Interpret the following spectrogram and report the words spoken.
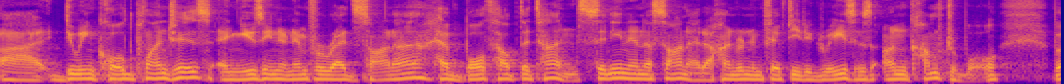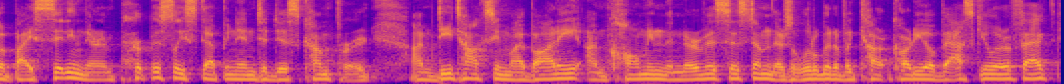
Uh, doing cold plunges and using an infrared sauna have both helped a ton. Sitting in a sauna at 150 degrees is uncomfortable, but by sitting there and purposely stepping into discomfort, I'm detoxing my body, I'm calming the nervous system. There's a little bit of a cardiovascular effect,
